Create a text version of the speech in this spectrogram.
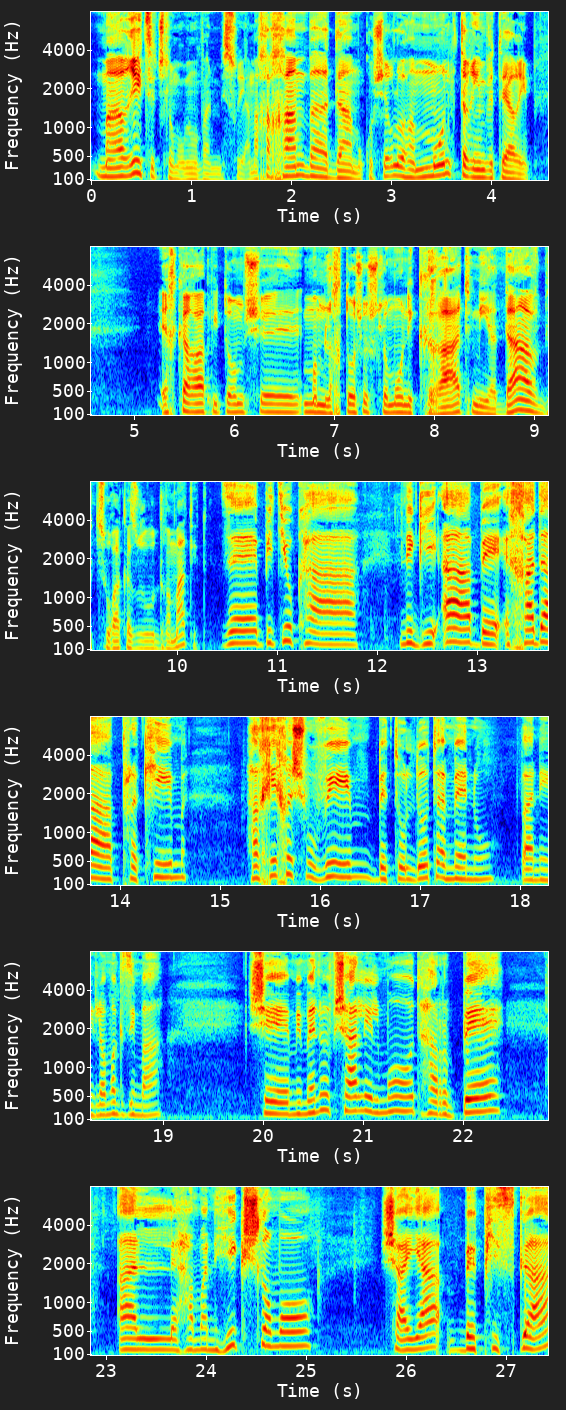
מעריץ את שלמה במובן מסוים, החכם באדם, הוא קושר לו המון כתרים ותארים. איך קרה פתאום שממלכתו של שלמה נקרעת מידיו בצורה כזו דרמטית? זה בדיוק הנגיעה באחד הפרקים הכי חשובים בתולדות עמנו, ואני לא מגזימה, שממנו אפשר ללמוד הרבה על המנהיג שלמה שהיה בפסגה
